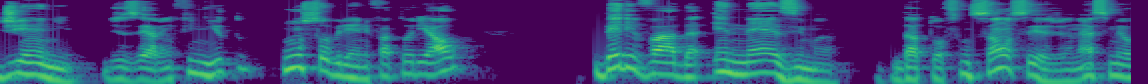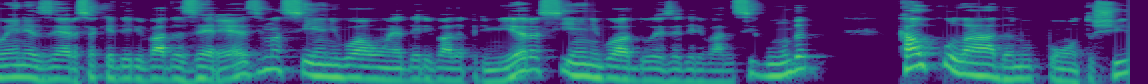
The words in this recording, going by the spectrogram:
de n de zero a infinito, 1 sobre n fatorial, derivada enésima da tua função, ou seja, né, se meu n é zero, isso aqui é derivada zerésima, se n igual a 1 é a derivada primeira, se n igual a 2 é a derivada segunda, calculada no ponto xi,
